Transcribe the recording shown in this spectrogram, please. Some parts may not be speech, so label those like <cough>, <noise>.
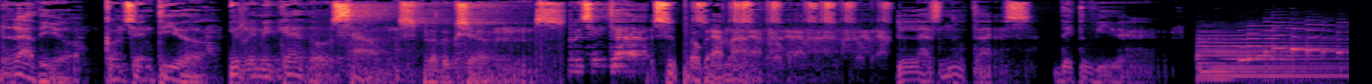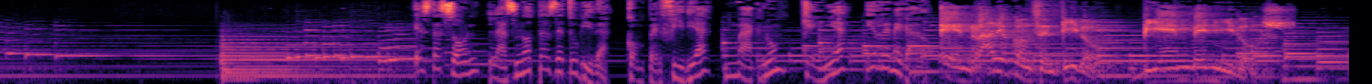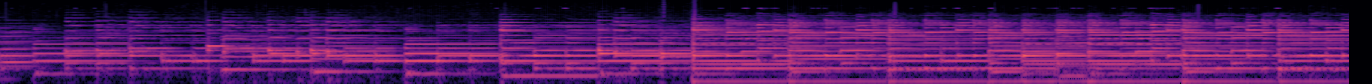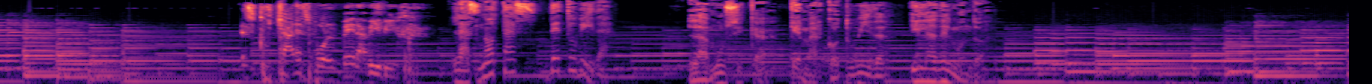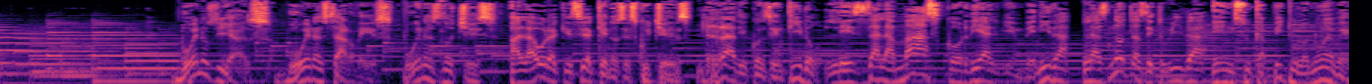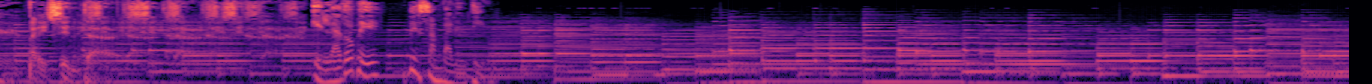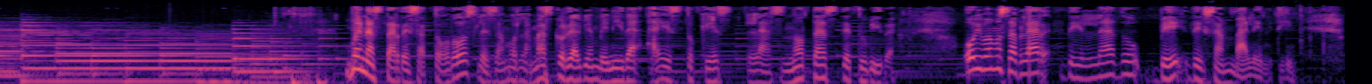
Radio Consentido y Renegado Sounds Productions presenta su programa Las Notas de tu Vida. Estas son las notas de tu vida con Perfidia, Magnum, Kenia y Renegado. En Radio Consentido, bienvenidos. Es volver a vivir. Las notas de tu vida. La música que marcó tu vida y la del mundo. Buenos días, buenas tardes, buenas noches, a la hora que sea que nos escuches. Radio Consentido les da la más cordial bienvenida. Las notas de tu vida en su capítulo 9 presenta. El lado B de San Valentín. Buenas tardes a todos, les damos la más cordial bienvenida a esto que es las notas de tu vida. Hoy vamos a hablar del lado B de San Valentín.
